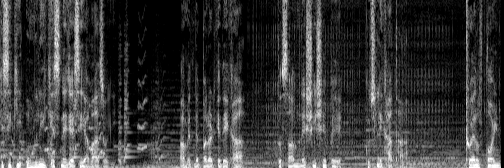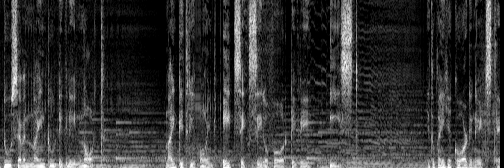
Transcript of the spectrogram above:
किसी की उंगली घिसने जैसी आवाज़ हुई। अमित ने पलट के देखा तो सामने शीशे पे कुछ लिखा था 12.2792 डिग्री नॉर्थ 93.8604 डिग्री ईस्ट। ये तो कहीं के कोऑर्डिनेट्स थे।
